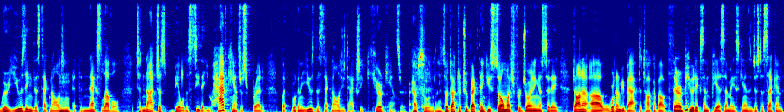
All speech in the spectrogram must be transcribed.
we're using this technology at the next level to not just be able to see that you have cancer spread, but we're going to use this technology to actually cure cancer. Absolutely. So, Dr. Trubek, thank you so much for joining us today. Donna, uh, we're going to be back to talk about therapeutics and PSMA scans in just a second.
